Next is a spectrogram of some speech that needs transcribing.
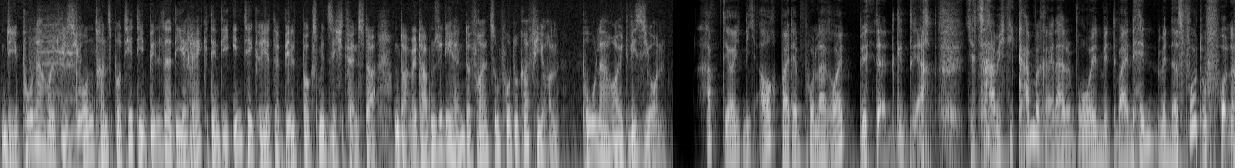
Die Polaroid Vision transportiert die Bilder direkt in die integrierte Bildbox mit Sichtfenster. Damit haben Sie die Hände frei zum Fotografieren. Polaroid Vision. Habt ihr euch nicht auch bei den Polaroid-Bildern gedacht, jetzt habe ich die Kamera da wohin mit meinen Händen, wenn das Foto vorne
